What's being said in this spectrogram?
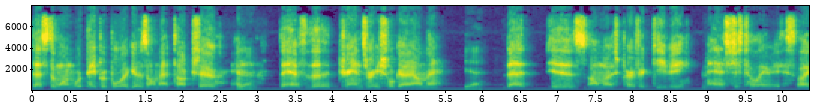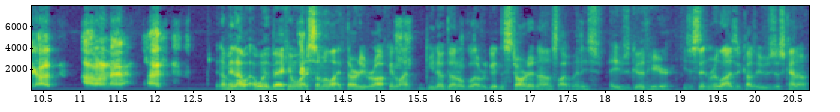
That's the one where Paper Boi goes on that talk show, and yeah. they have the transracial guy on there. Yeah, that is almost perfect TV. Man, it's just hilarious. Like I, I don't know. I I mean, I, I, went back and watched some of like Thirty Rock and like you know Donald Glover getting started, and I was like, man, he's he was good here. He just didn't realize it because he was just kind of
